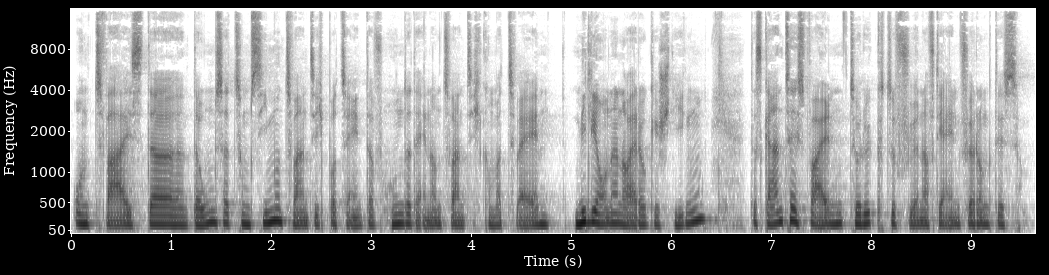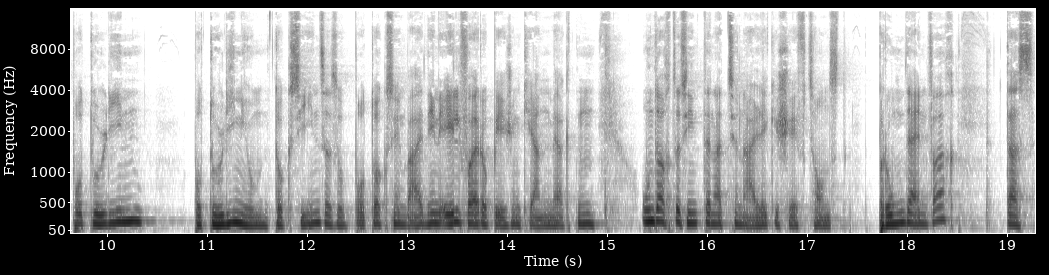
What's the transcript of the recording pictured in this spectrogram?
Und zwar ist der, der Umsatz um 27 Prozent auf 121,2 Millionen Euro gestiegen. Das Ganze ist vor allem zurückzuführen auf die Einführung des Botulin, Botulinumtoxins, also Botox in Wahrheit, in elf europäischen Kernmärkten und auch das internationale Geschäft sonst brummt einfach. Das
